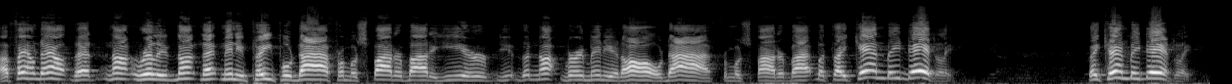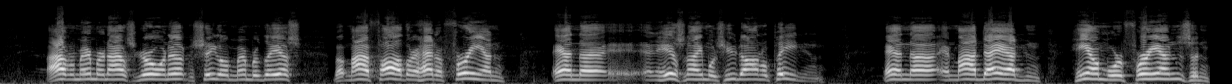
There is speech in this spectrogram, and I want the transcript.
I found out that not really, not that many people die from a spider bite a year. Not very many at all die from a spider bite, but they can be deadly. They can be deadly. I remember when I was growing up, Sheila remember this, but my father had a friend, and uh, and his name was Hugh Donald Peden, and uh, and my dad and him were friends, and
